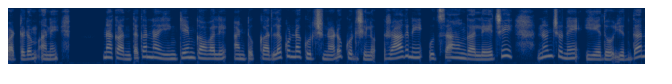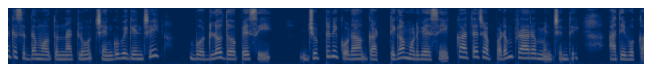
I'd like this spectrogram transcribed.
పట్టడం అని నాకు అంతకన్నా ఇంకేం కావాలి? అంటూ కదలకుండా కూర్చున్నాడు కుర్చీలో. రాగిని ఉత్సాహంగా లేచి నుంచునే ఏదో యుద్ధానికి సిద్ధమవుతున్నట్లు చెంగు బిగించి బొడ్లో దోపేసి జుట్టుని కూడా గట్టిగా ముడివేసి కథ చెప్పడం ప్రారంభించింది. అది ఒక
